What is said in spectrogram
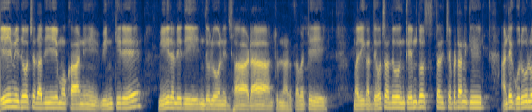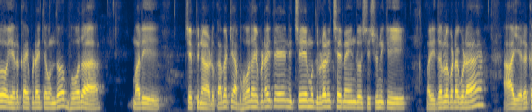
ఏమి దోచదు అది ఏమో కానీ వింటిరే మీరలిది ఇందులోని జాడ అంటున్నాడు. కాబట్టి మరి ఇంకా దేవ చదువు ఇంకేం దోస్తుంది చెప్పడానికి? అంటే గురువులో ఎరక ఎప్పుడైతే ఉందో బోధ మరి చెప్పినాడు. కాబట్టి ఆ బోధ ఎప్పుడైతే నిశ్చయము దృఢ నిశ్చయమైందో శిష్యునికి మరి ఇద్దరిలో పట కూడా ఆ ఎరక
